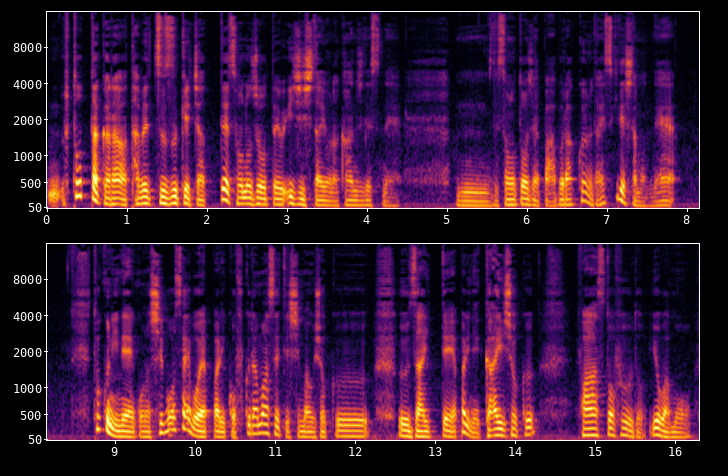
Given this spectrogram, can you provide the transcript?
う太ったから食べ続けちゃってその状態を維持したような感じですね。うん。でその当時はやっぱ脂っこいの大好きでしたもんね。特にねこの脂肪細胞をやっぱりこう膨らませてしまう食材ってやっぱりね外食ファーストフード要はもう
